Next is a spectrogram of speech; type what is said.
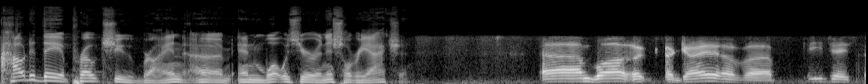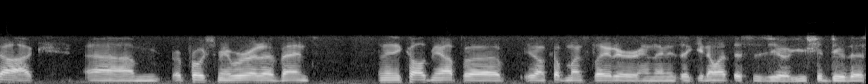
How, did they approach you, Brian? Um, and what was your initial reaction? Um, well, a, a guy of uh, PJ Stock um, approached me. We were at an event, And then he called me up, uh, you know, a couple months later, and then he's like, you know what, this is you. You should do this.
